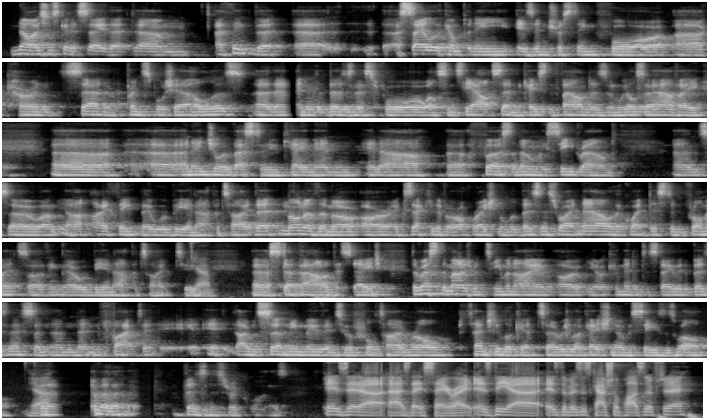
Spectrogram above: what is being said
No, I was just going to say that um, I think that uh, a sale of the company is interesting for our current set of principal shareholders. Uh, they've been in the business for well since the outset. In the case of the founders, and we also have a uh, uh, an angel investor who came in in our uh, first and only seed round. And so um, you know, I think there would be an appetite. That none of them are, are, executive or operational with business right now. They're quite distant from it. So I think there would be an appetite to yeah uh, step out at this stage. The rest of the management team and I are, you know, committed to stay with the business, and, and in fact, it, it, I would certainly move into a full time role. Potentially look at uh, relocation overseas as well. Yeah, whatever the business requires. Is it uh, as they say, right? Is the uh, is the business cash flow positive today?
